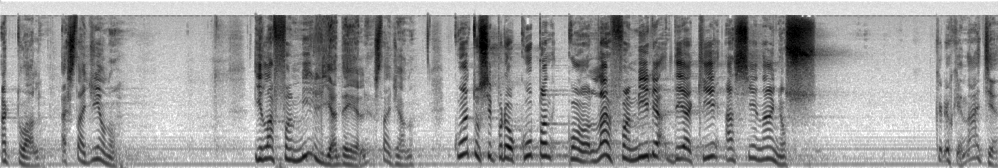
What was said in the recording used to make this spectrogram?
atual, estadiano, e a família dele, estadiano. Quantos se preocupam com a família de aqui a 100 anos? Creio que nadie.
